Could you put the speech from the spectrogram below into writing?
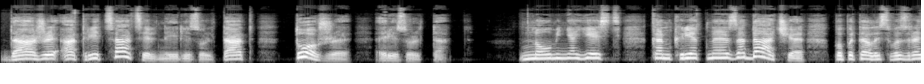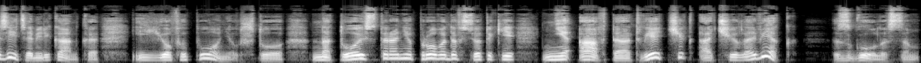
Даже отрицательный результат тоже результат. «Но у меня есть конкретная задача», — попыталась возразить американка. И Йоффе понял, что на той стороне провода все-таки не автоответчик, а человек с голосом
